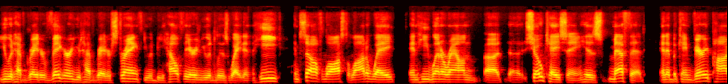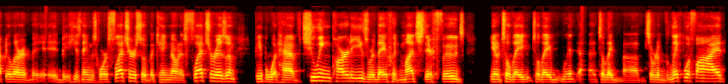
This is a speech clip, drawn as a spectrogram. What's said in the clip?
you would have greater vigor, you'd have greater strength, you would be healthier, and you would lose weight. And he himself lost a lot of weight, and he went around uh, uh, showcasing his method, and it became very popular. It, it, his name was Horace Fletcher, so it became known as Fletcherism. People would have chewing parties where they would munch their foods, you know, till they till they went uh, till they uh, sort of liquefied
